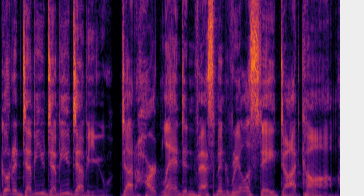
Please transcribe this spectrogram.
go to www.heartlandinvestmentrealestate.com.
